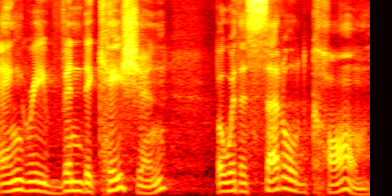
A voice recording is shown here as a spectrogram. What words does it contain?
angry vindication but with a settled calm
